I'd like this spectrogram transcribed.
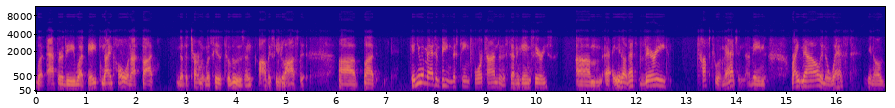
what after the what eighth, ninth hole, and I thought you know the tournament was his to lose, and obviously he lost it. Uh, but can you imagine being this team four times in a seven-game series? Um, uh, you know, that's very tough to imagine. I mean, right now in the West, you know,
